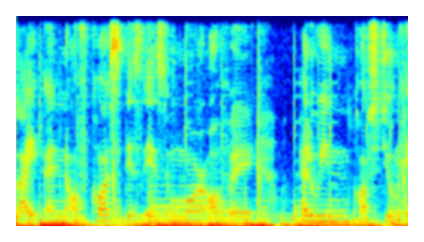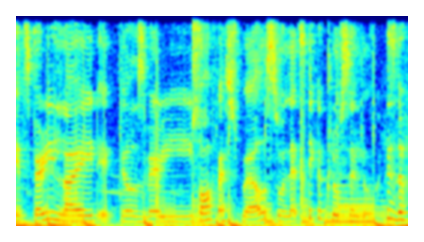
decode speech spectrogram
light and of course this is more of a Halloween costume. It's very light, it feels very soft as well. So let's take a closer look. This is the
